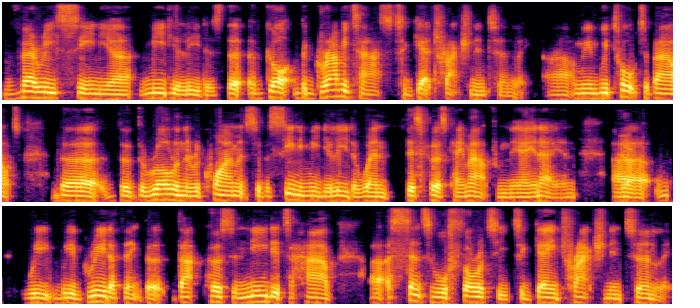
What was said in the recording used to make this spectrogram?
very senior media leaders that have got the gravitas to get traction internally. Uh, I mean, we talked about the, the, the role and the requirements of a senior media leader when this first came out from the ANA, and uh, yeah. we we agreed, I think, that that person needed to have uh, a sense of authority to gain traction internally.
